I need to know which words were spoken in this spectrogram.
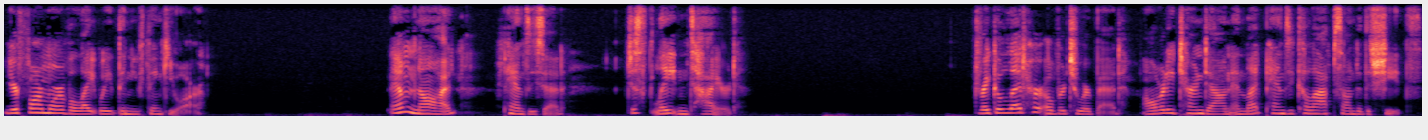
You're far more of a lightweight than you think you are. Am not, Pansy said. Just late and tired. Draco led her over to her bed, already turned down, and let Pansy collapse onto the sheets.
